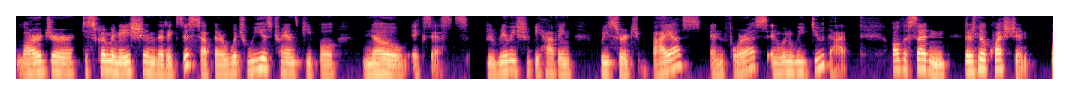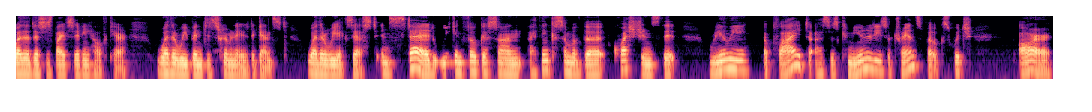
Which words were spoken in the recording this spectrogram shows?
larger discrimination that exists out there, which we as trans people know exists. We really should be having research by us and for us. And when we do that, all of a sudden, there's no question whether this is life saving healthcare, whether we've been discriminated against, whether we exist. Instead, we can focus on, I think, some of the questions that really apply to us as communities of trans folks, which are,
